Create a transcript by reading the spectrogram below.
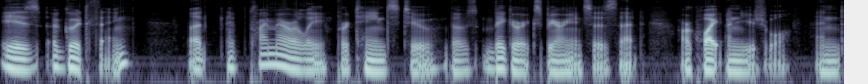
is a good thing, but it primarily pertains to those bigger experiences that are quite unusual and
